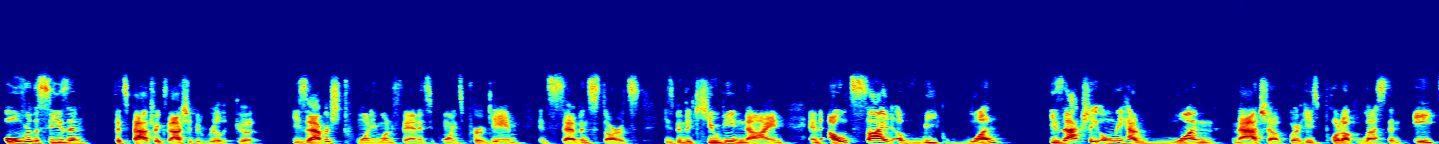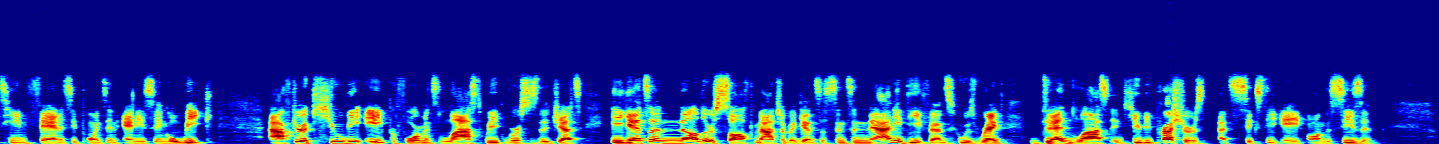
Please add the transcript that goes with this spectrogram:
Over the season, Fitzpatrick's actually been really good. He's averaged 21 fantasy points per game in seven starts. He's been the QB nine. And outside of week one, he's actually only had one matchup where he's put up less than 18 fantasy points in any single week. After a QB 8 performance last week versus the Jets, he gets another soft matchup against the Cincinnati defense, who is ranked dead last in QB pressures at 68 on the season.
